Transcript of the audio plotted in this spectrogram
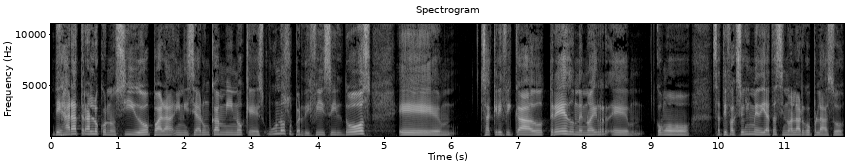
dejar atrás lo conocido para iniciar un camino que es, uno, súper difícil, dos, eh, sacrificado, tres, donde no hay eh, como satisfacción inmediata, sino a largo plazo.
